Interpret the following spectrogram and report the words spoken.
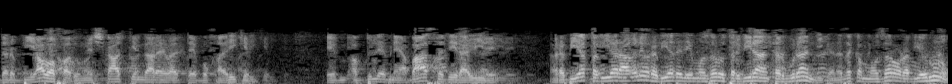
در بیا وفد مشکات کې دا روایت ته بخاری کې ابن عبد الله ابن عباس ته دی راوی دی ربیعه قبیله راغلی او ربیعه د مزر او تربیران تربوران دي کنه ځکه مزر او ربیعه رونو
